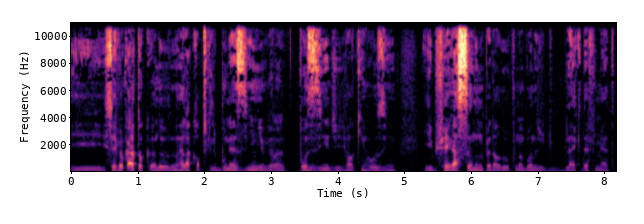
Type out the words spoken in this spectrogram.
E você vê o cara tocando no Helicopters, aquele bonezinho, aquela posezinha de rock and rollzinho, e regaçando no pedal duplo na banda de black death metal.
